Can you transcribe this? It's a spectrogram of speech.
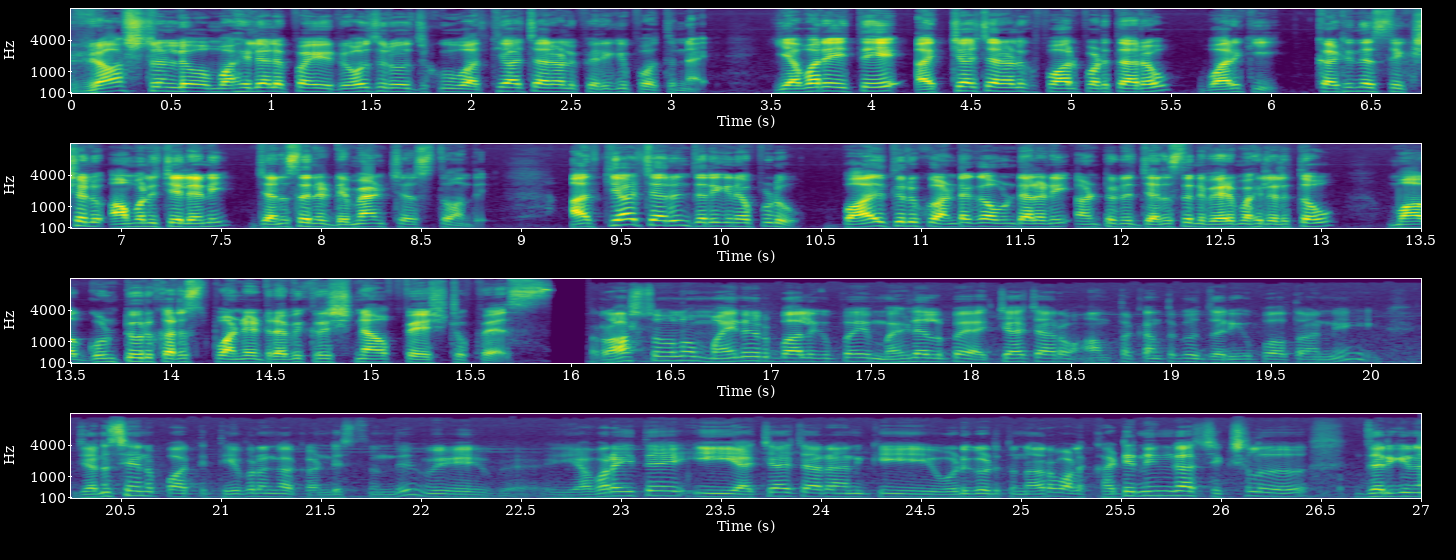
రాష్ట్రంలో మహిళలపై రోజురోజుకు అత్యాచారాలు పెరిగిపోతున్నాయి. ఎవరైతే అత్యాచారాలకు పాల్పడతారో వారికి కఠిన శిక్షలు అమలు చేయాలని జనసేన డిమాండ్ చేస్తోంది. అత్యాచారం జరిగినప్పుడు బాధితులకు అండగా ఉండాలని అంటున్న జనసేన వేరే మహిళలతో మా Guntur correspondent Ravikrishna face to face. రాష్ట్రంలో మైనర్ బాలికపై మహిళలపై అత్యాచారం అంతకంతకు జరిగిపోతాన్ని జనసేన పార్టీ తీవ్రంగా ఖండిస్తుంది. ఎవరైతే ఈ అత్యాచారానికి ఒడిగడుతున్నారో వాళ్ళ కఠినంగా శిక్షలు జరిగిన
